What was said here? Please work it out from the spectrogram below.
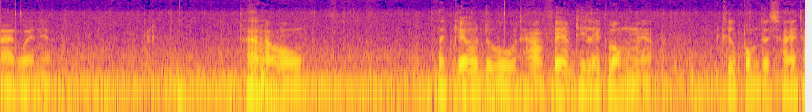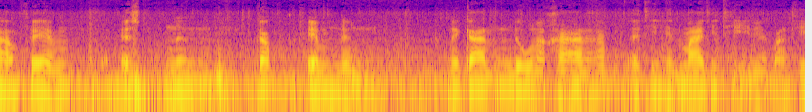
มาร์กไว้เนี่ย ถ้าเราสเกลดู time frame ที่เล็กลงเนี่ย คือผมจะใช้ time frame H1 กับ M1 ในการดูราคานะครับ ไอ้ที่เห็นไม้ทีๆเนี่ย บางที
